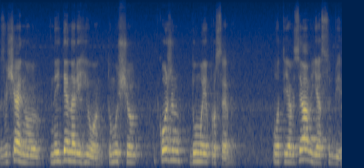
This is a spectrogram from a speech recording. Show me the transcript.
звичайно, не йде на регіон, тому що кожен думає про себе. От я взяв, я собі.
